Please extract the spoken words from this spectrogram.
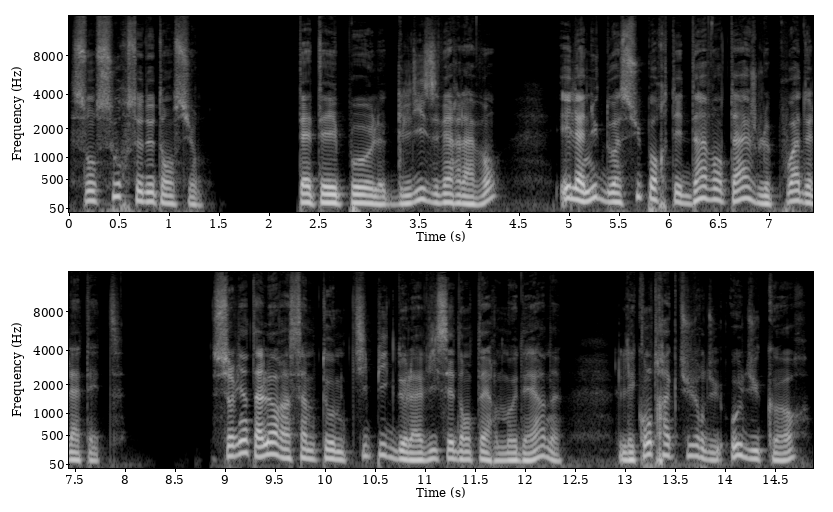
sont source de tension. Tête et épaules glissent vers l'avant et la nuque doit supporter davantage le poids de la tête. Survient alors un symptôme typique de la vie sédentaire moderne, les contractures du haut du corps,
